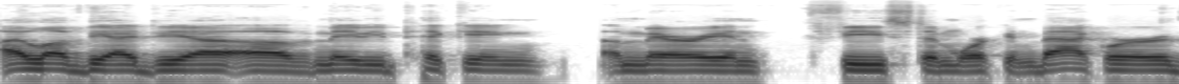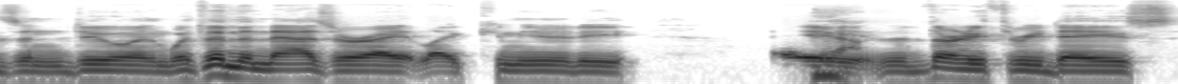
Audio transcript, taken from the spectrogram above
I love the idea of maybe picking a Marian feast and working backwards and doing within the Nazarite like community, yeah. 33 days,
